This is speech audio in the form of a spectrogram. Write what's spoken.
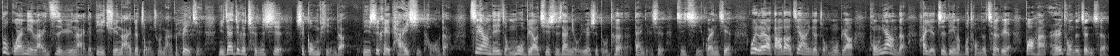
不管你来自于哪个地区、哪一个种族、哪个背景，你在这个城市是公平的，你是可以抬起头的。这样的一种目标，其实在纽约是独特的，但也是极其关键。为了要达到这样一个总目标，同样的，它也制定了不同的策略，包含儿童的政策、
